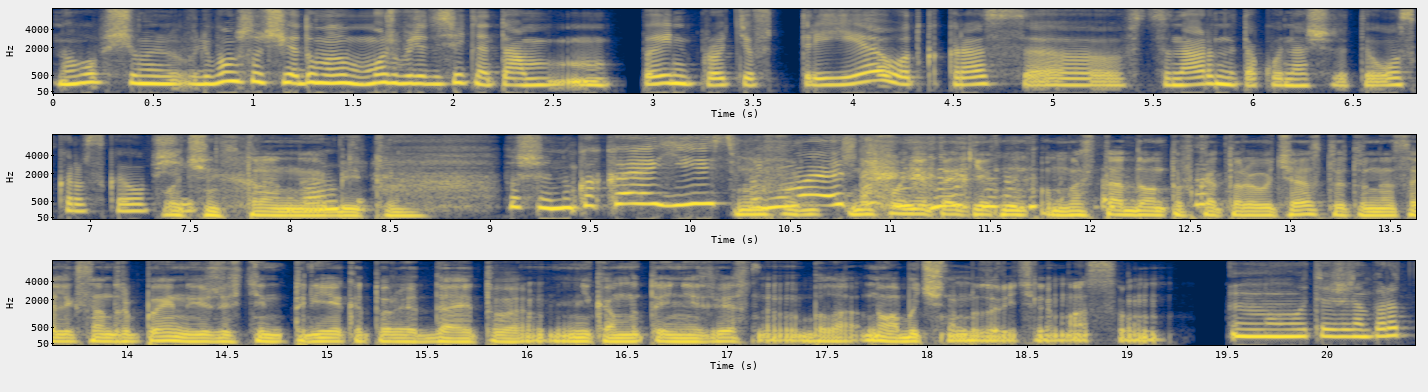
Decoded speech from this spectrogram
Но, в общем, в любом случае, я думаю, может быть, действительно там Пейн против Трие, вот как раз э, в сценарной такой нашей этой оскаровской общей Очень странная гонке. битва. Слушай, ну какая есть, На понимаешь? На фоне таких мастодонтов, которые участвуют, у нас Александр Пейн и Жюстин Трие, которая до этого никому-то и неизвестна была, ну, обычному зрителю массовому. Ну, это же, наоборот,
